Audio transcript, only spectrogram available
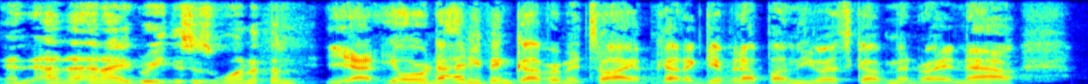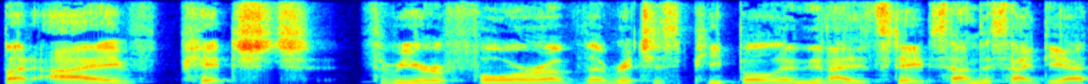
And, and, and I agree, this is one of them. Yeah, or not even government. So I'm kind of giving up on the US government right now. But I've pitched three or four of the richest people in the United States on this idea.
